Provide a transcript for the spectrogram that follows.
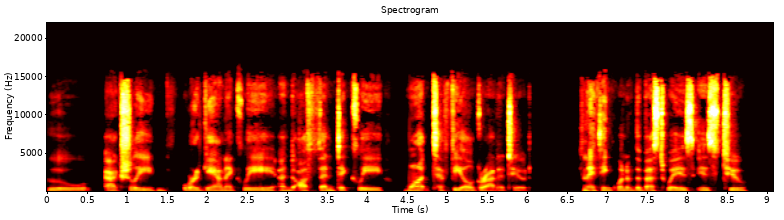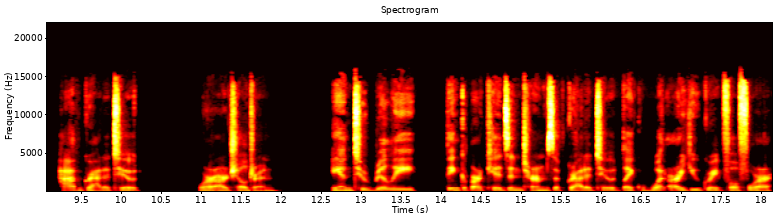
who actually organically and authentically want to feel gratitude. And I think one of the best ways is to have gratitude for our children and to really think of our kids in terms of gratitude. Like, what are you grateful for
